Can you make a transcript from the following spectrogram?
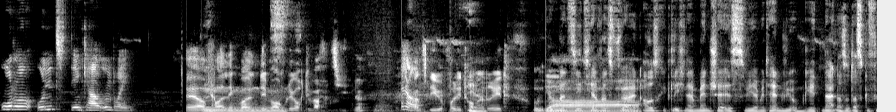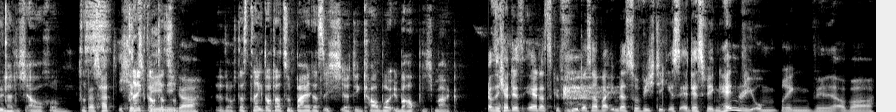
oder und den Kerl umbringen. Ja, vor allen Dingen, weil in dem Mm. Augenblick auch die Waffe zieht, ne? Genau. Ganz liebevoll die Trommel Ja. dreht. Und, Ja. und man sieht ja, was für ein ausgeglichener Mensch er ist, wie er mit Henry umgeht. Nein, also das Gefühl hatte ich auch. Um, Das hatte ich jetzt trägt auch weniger. Dazu, doch, das trägt auch dazu bei, dass ich äh, den Cowboy überhaupt nicht mag. Also, ich hatte jetzt eher das Gefühl, dass er, weil ihm das so wichtig ist, er deswegen Henry umbringen will, aber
